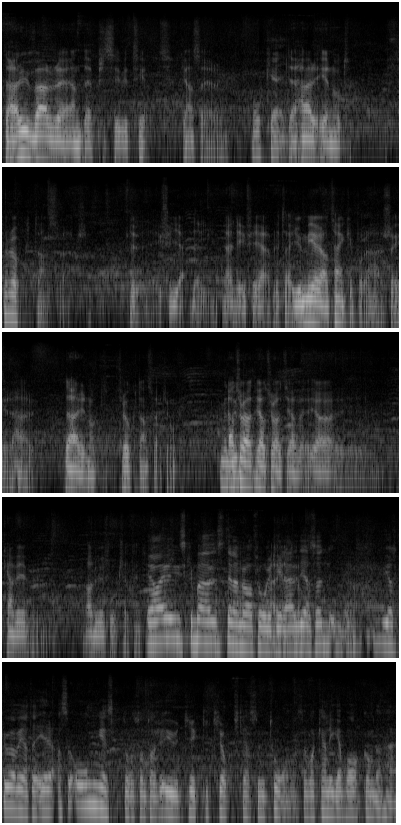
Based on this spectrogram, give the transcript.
det här är ju värre än depressivitet kan jag säga det. Okej. Det här är något fruktansvärt. Det det är för, jä- det är, nej, det är för jävligt. Ju mer jag tänker på det här så är det här, det här är något fruktansvärt jobbigt. Men jag, du- tror att, jag tror att jag, jag kan vi, ja du vill fortsätta? Ja, vi ska bara ställa några frågor Ja, till. Här. jag Alltså, jag skulle bara veta, är det alltså ångest då som tar sig uttryck i kroppsliga symptom? Alltså, vad kan ligga bakom den här?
